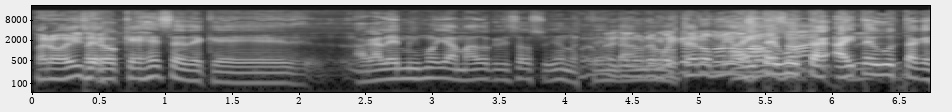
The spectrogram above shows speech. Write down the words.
Pero dice, pero ¿qué es ese de que hágale el mismo llamado que le hizo a los suyos, no estén que los dando- reporteros míos ahí te gusta, ahí te gusta que,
